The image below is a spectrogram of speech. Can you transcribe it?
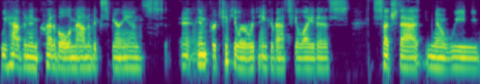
we have an incredible amount of experience, in particular with vasculitis, such that you know we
